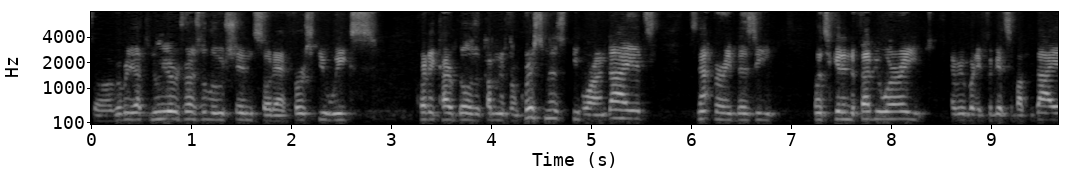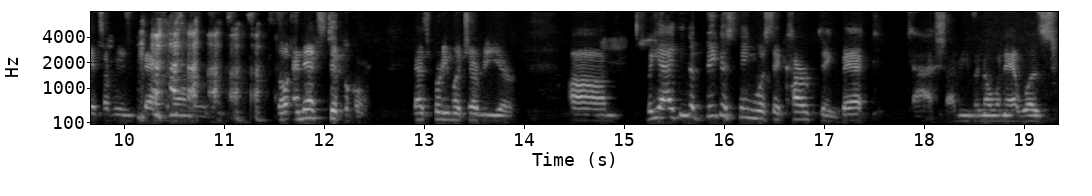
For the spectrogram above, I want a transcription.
So everybody got the New Year's resolution. So that first few weeks, credit card bills are coming in from Christmas. People are on diets. It's not very busy. Once you get into February, everybody forgets about the diets. Everybody's back to normal. so, and that's typical. That's pretty much every year. Um, but yeah, I think the biggest thing was the carb thing back. Gosh, I don't even know when that was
